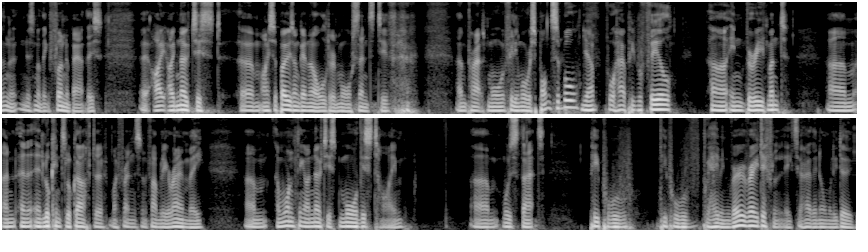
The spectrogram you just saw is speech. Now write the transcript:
isn't it? There's nothing fun about this. Uh, I, I noticed, um, I suppose I'm getting older and more sensitive and perhaps more feeling more responsible Yep. for how people feel uh, in bereavement um, and, and, and looking to look after my friends and family around me. Um, and one thing I noticed more this time um, was that people were, people were behaving very, very differently to how they normally do.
